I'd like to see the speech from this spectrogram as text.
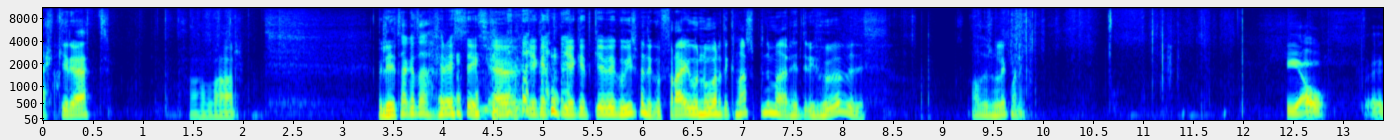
Ekki rétt. Það var... Viljið þið taka þetta fyrir eitt stig? Ef ég, get, ég get gefið ykkur vísmyndingu. Frægur núverandi knaspindumæður heitir í höfuðið á þessum leikmanni. Já, er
